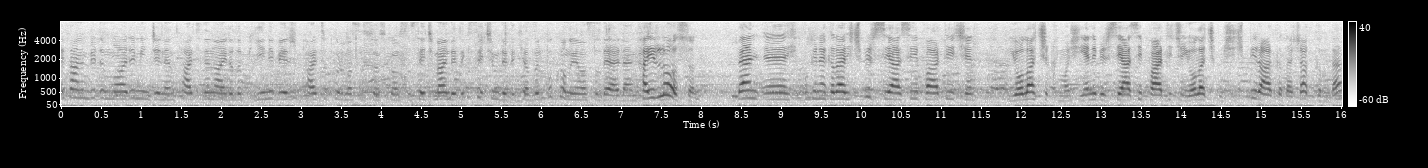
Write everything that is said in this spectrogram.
Efendim bir de Muharrem İnce'nin partiden ayrılıp yeni bir parti kurması söz konusu. Seçmen dedik, seçim dedik hazır. Bu konuyu nasıl değerlendiriyorsunuz? Hayırlı olsun. Ben e, bugüne kadar hiçbir siyasi parti için yola çıkmış, yeni bir siyasi parti için yola çıkmış hiçbir arkadaş hakkında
